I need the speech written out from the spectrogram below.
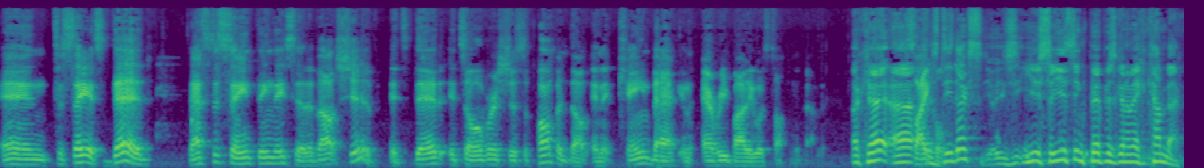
And to say it's dead, that's the same thing they said about Shib. It's dead. It's over. It's just a pump and dump. And it came back, and everybody was talking about it. Okay. Uh, Cycles. D-Dex, you, so you think Pepe is going to make a comeback?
